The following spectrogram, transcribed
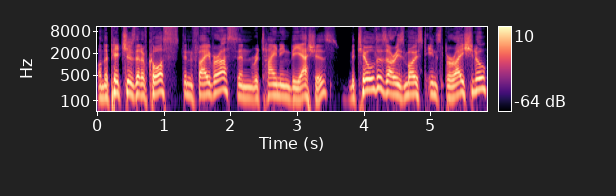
On the pitches that, of course, didn't favour us in retaining the Ashes, Matildas are his most inspirational.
